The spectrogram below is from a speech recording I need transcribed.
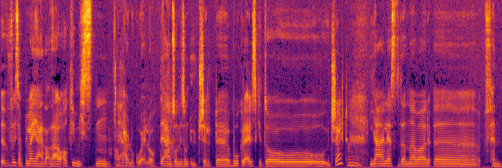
For eksempel jeg, da. Det er jo 'Alkymisten' av Ja. Paulo Coelho. Det er en sånn litt sånn utskjelt eh, bok, eller elsket og, og utskjelt. Jeg leste den da jeg var øh, 15.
